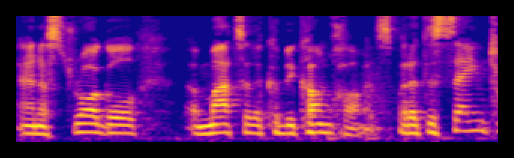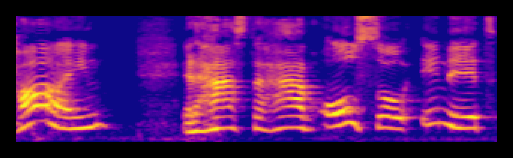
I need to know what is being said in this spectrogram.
and a struggle, a matzah that could become chametz. But at the same time, it has to have also in it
